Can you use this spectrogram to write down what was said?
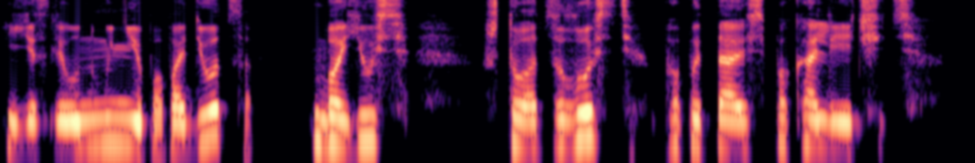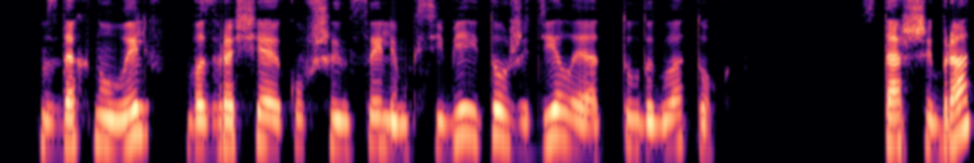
И если он мне попадется, боюсь, что от злости попытаюсь покалечить. Вздохнул эльф, возвращая кувшин с Элем к себе и тоже делая оттуда глоток. Старший брат?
